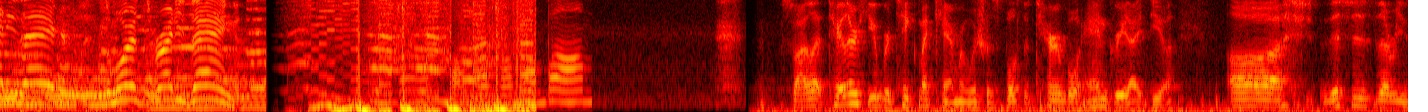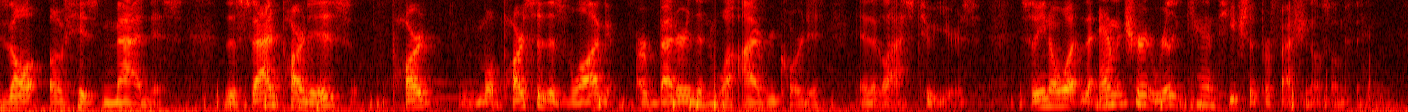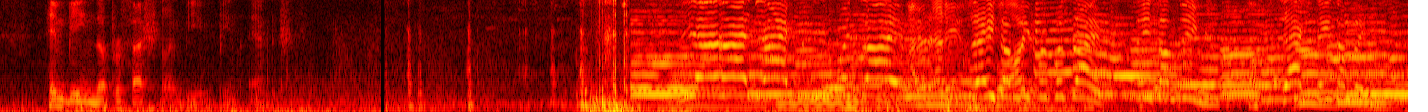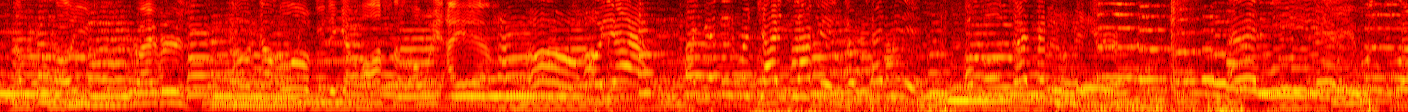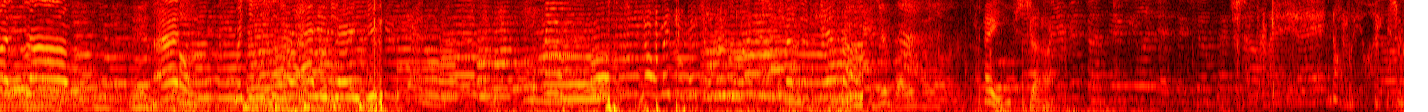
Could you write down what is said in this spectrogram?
Some words for Eddie Zhang. So I let Taylor Huber take my camera, which was both a terrible and great idea. Uh, this is the result of his madness. The sad part is, part parts of this vlog are better than what I've recorded in the last two years. So you know what? The amateur really can teach the professional something. Him being the professional and being being the amateur. Yeah, Jack, this is FUTzipe. Say something for FUTzipe. Say something. Jack, say something. Mitchell, this is for Eddie Zane's YouTube channel. No, Mitchell, Mitchell, Mitchell, this is Mitchell's camera. Is your brother's Hey, you shut up. Just a freaking idiot. Nobody likes her.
